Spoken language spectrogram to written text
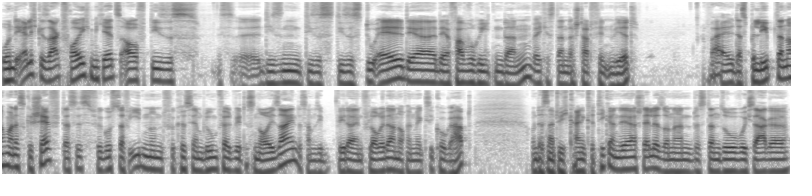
Und ehrlich gesagt freue ich mich jetzt auf dieses, äh, diesen, dieses, dieses Duell der, der Favoriten dann, welches dann da stattfinden wird. Weil das belebt dann nochmal das Geschäft. Das ist für Gustav Iden und für Christian Blumenfeld wird es neu sein. Das haben sie weder in Florida noch in Mexiko gehabt. Und das ist natürlich keine Kritik an der Stelle, sondern das ist dann so, wo ich sage,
